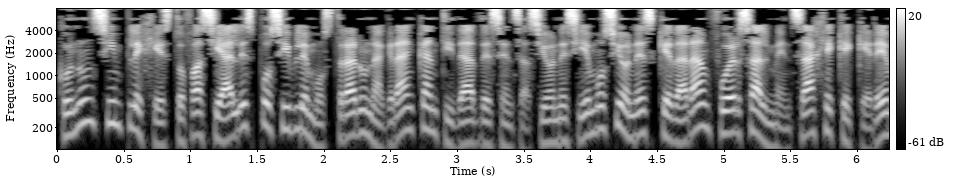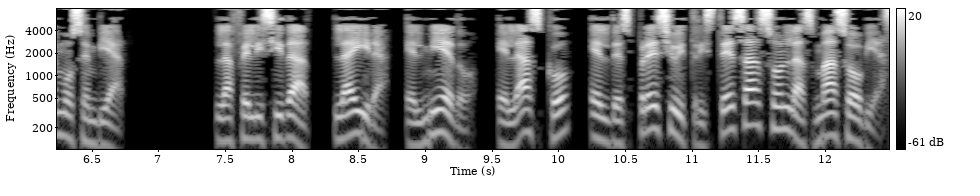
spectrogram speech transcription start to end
Con un simple gesto facial es posible mostrar una gran cantidad de sensaciones y emociones que darán fuerza al mensaje que queremos enviar. La felicidad, la ira, el miedo, el asco, el desprecio y tristeza son las más obvias.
